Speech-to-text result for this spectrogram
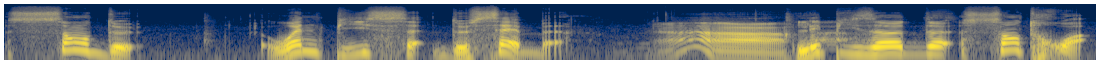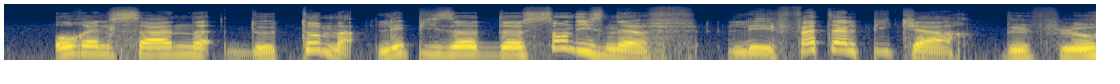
102, One Piece de Seb, Ah. L'épisode 103, Orelsan de Thomas, l'épisode 119, Les Fatal Picard de Flo,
